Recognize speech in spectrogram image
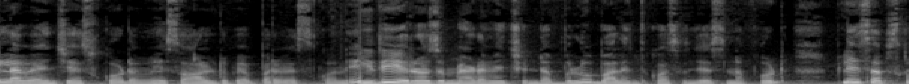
ఇలా వేయించేసుకోవడమే. సాల్ట్ పెప్పర్ వేసుకొని. ఇది ఈ రోజు మేడం ఇచ్చిన డబ్బులు. బాలింత కోసం చేసిన ఫుడ్ ప్లీజ్ సబ్స్క్రైబ్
